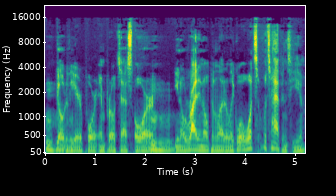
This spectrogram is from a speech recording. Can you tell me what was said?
mm-hmm. go to the airport and protest, or mm-hmm. you know write an open letter? Like, well, what's what's happened to you?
